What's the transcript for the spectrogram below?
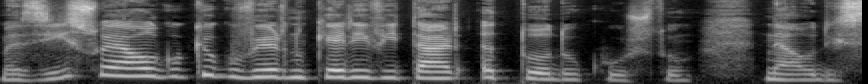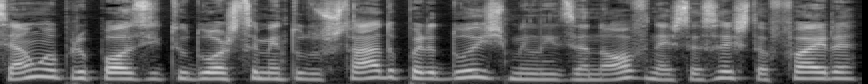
mas isso é algo que o governo quer evitar a todo o custo. Na audição a propósito do Orçamento do Estado para 2019, nesta sexta-feira,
